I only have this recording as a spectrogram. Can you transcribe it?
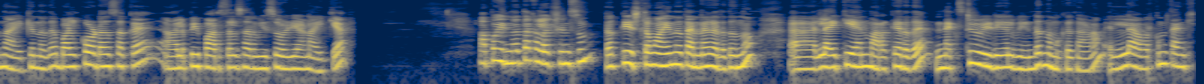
നിന്ന് അയക്കുന്നത്. ബൾക്ക് ഓർഡേഴ്സൊക്കെ ആലപ്പി പാർസൽ സർവീസ് വഴിയാണ് അയക്കുക അപ്പോൾ ഇന്നത്തെ കളക്ഷൻസും ഒക്കെ ഇഷ്ടമായെന്ന് തന്നെ കരുതുന്നു. ലൈക്ക് ചെയ്യാൻ മറക്കരുത്. നെക്സ്റ്റ് വീഡിയോയിൽ വീണ്ടും നമുക്ക് കാണാം. എല്ലാവർക്കും താങ്ക്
